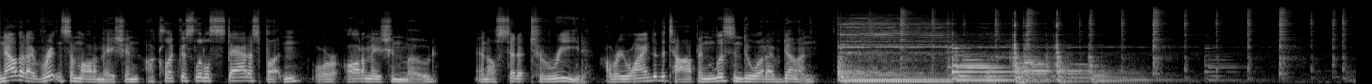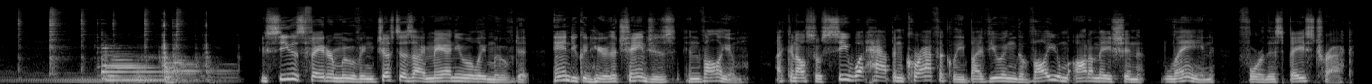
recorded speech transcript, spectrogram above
Now that I've written some automation, I'll click this little status button, or automation mode, and I'll set it to read. I'll rewind to the top and listen to what I've done. You see this fader moving just as I manually moved it, and you can hear the changes in volume. I can also see what happened graphically by viewing the volume automation lane for this bass track.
